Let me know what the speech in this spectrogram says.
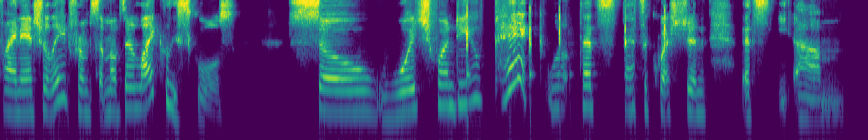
financial aid from some of their likely schools. So which one do you pick? Well that's that's a question that's um,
